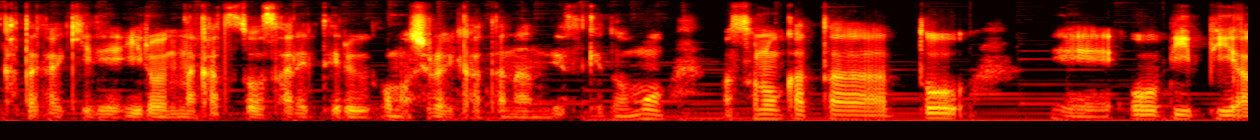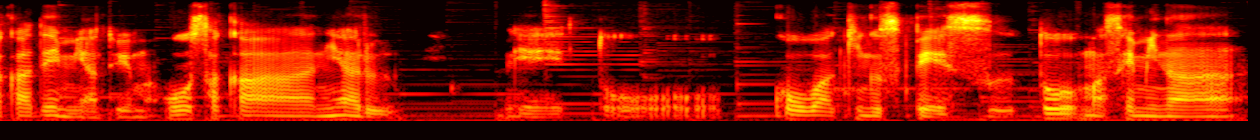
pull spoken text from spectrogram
肩書きでいろんな活動されてる面白い方なんですけども、まあ、その方と、えー、OBP アカデミアという、まあ、大阪にある、えっ、ー、と、コーワーキングスペースと、まあ、セミナ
